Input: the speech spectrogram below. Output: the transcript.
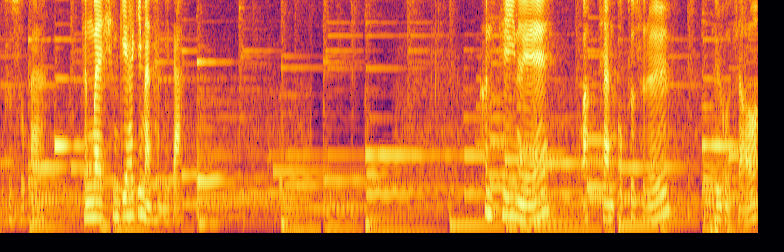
옥수수가 정말 신기하기만 합니다. 컨테이너에 꽉 찬 옥수수를 들고서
